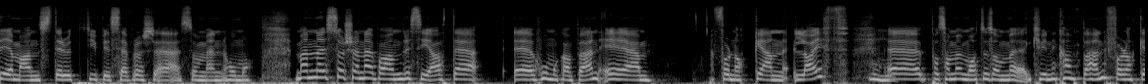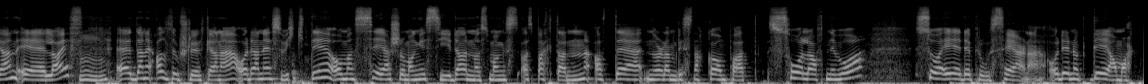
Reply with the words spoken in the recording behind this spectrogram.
det man stereotypisk ser for seg som en homo. Men så skjønner jeg på andre sida at det, eh, homokampen er for noen life, eh, på samme måte som kvinnekampen for noen er life. Eh, den er altoppslukende, og den er så viktig, og man ser så mange sider og så mange aspekter av den, at det, når den blir snakka om på et så lavt nivå, så er det provoserende. Og det er nok det Mart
